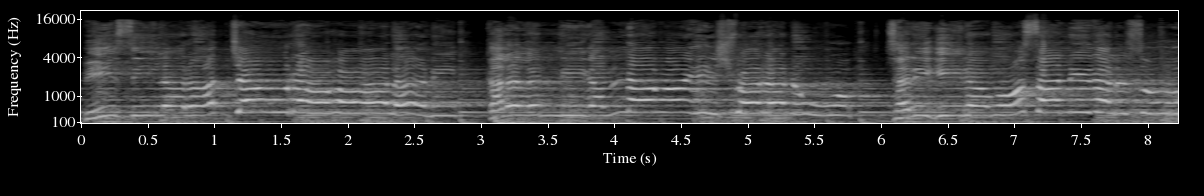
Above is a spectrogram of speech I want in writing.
బీసీల రాజ్యం రావాలని కలలన్నీ అన్నావా ఈశ్వర నువ్వు జరిగిన మోసాన్ని తెలుసు.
